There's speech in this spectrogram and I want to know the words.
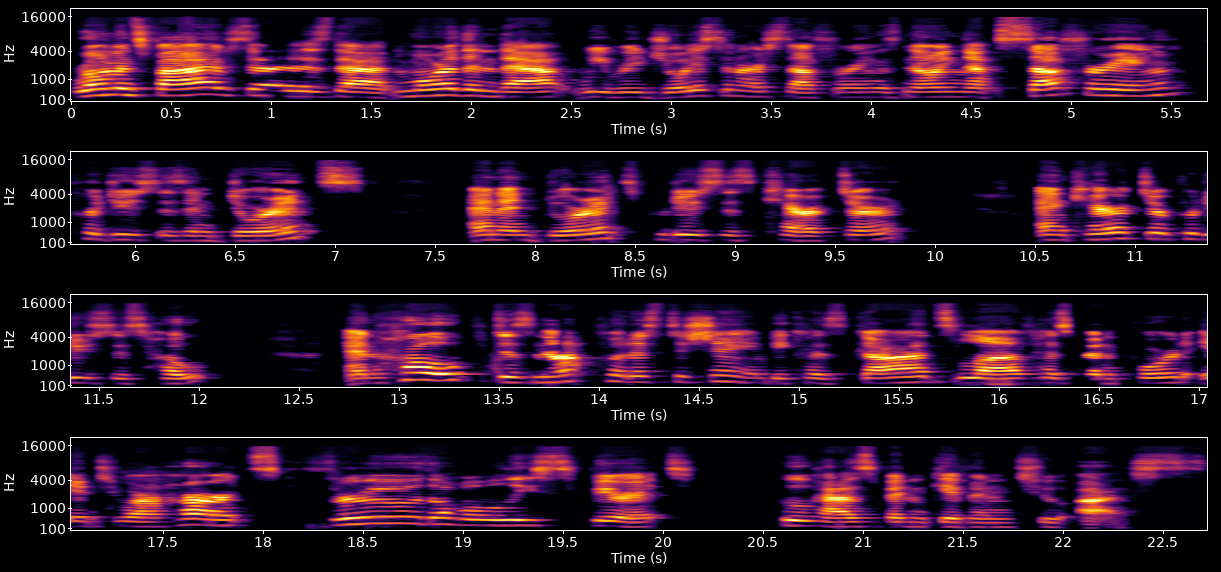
Romans 5 says that more than that, we rejoice in our sufferings, knowing that suffering produces endurance, and endurance produces character, and character produces hope. And hope does not put us to shame because God's love has been poured into our hearts through the Holy Spirit who has been given to us.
